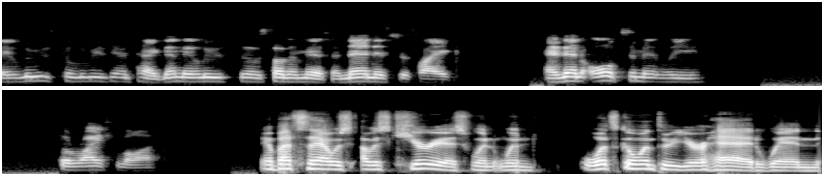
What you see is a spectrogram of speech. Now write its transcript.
they lose to Louisiana Tech, then they lose to Southern Miss, and then it's just like, and then ultimately, the Rice loss. Yeah, about to say I was I was curious when when what's going through your head when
